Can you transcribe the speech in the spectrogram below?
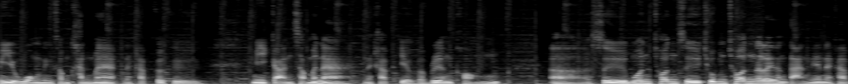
มีอยู่วงหนึ่งสำคัญมากนะครับ ก็คือมีการสัมมนานะครับเกี่ยวกับเรื่องของสื่อมวลชน สื่อชุมชนอะไรต่างๆเนี่ยนะครับ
